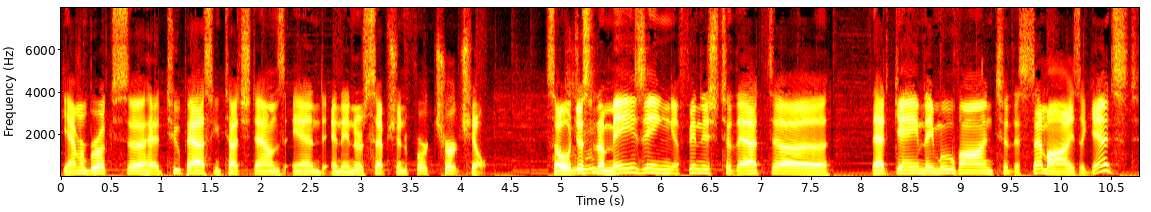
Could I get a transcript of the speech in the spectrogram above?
Gavin Brooks uh, had two passing touchdowns and an interception for Churchill. So just an amazing finish to that uh, that game. They move on to the semis against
